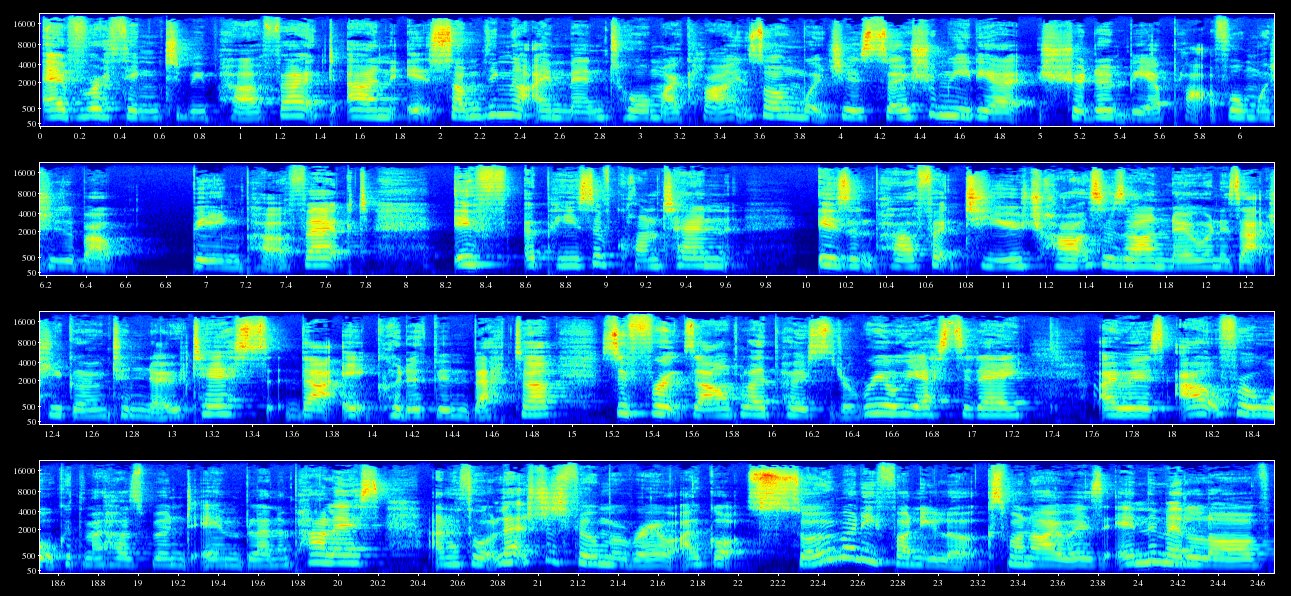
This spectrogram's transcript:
everything to be perfect. And it's something that I mentor my clients on, which is social media shouldn't be a platform which is about being perfect. If a piece of content isn't perfect to you, chances are no one is actually going to notice that it could have been better. So, for example, I posted a reel yesterday. I was out for a walk with my husband in Blenheim Palace, and I thought, let's just film a reel. I got so many funny looks when I was in the middle of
